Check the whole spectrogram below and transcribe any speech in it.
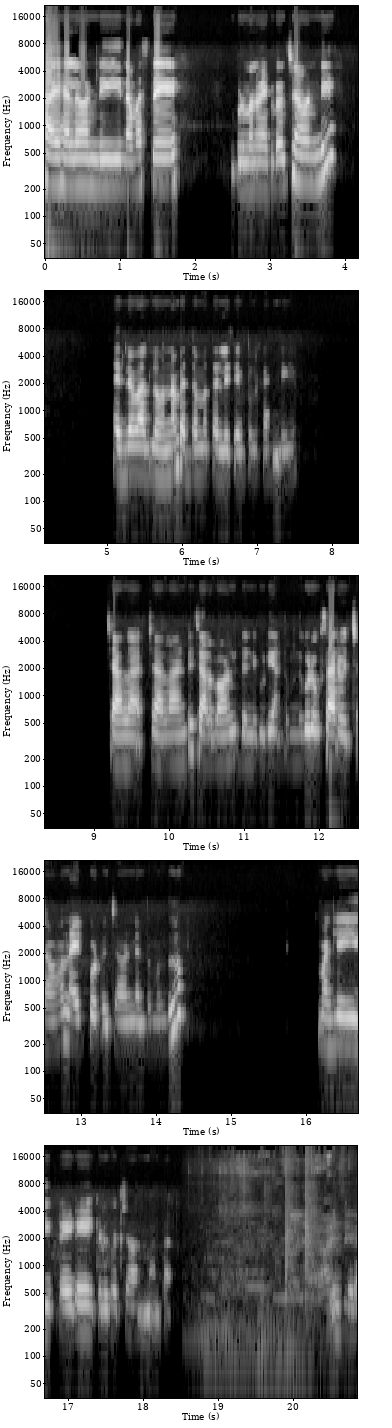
హాయ్ హలో అండి. నమస్తే. ఇప్పుడు మనం ఎక్కడ వచ్చామండి? హైదరాబాద్లో ఉన్న పెద్దమ్మ తల్లి టెంపుల్ కండి. చాలా చాలా అంటే చాలా బాగుంటుందండి గుడి. అంతకుముందు కూడా ఒకసారి వచ్చాము. నైట్ పూట వచ్చామండి అంతకుముందు. మళ్ళీ ఫ్రైడే ఇక్కడికి వచ్చాం అనమాట ఇక్కడ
